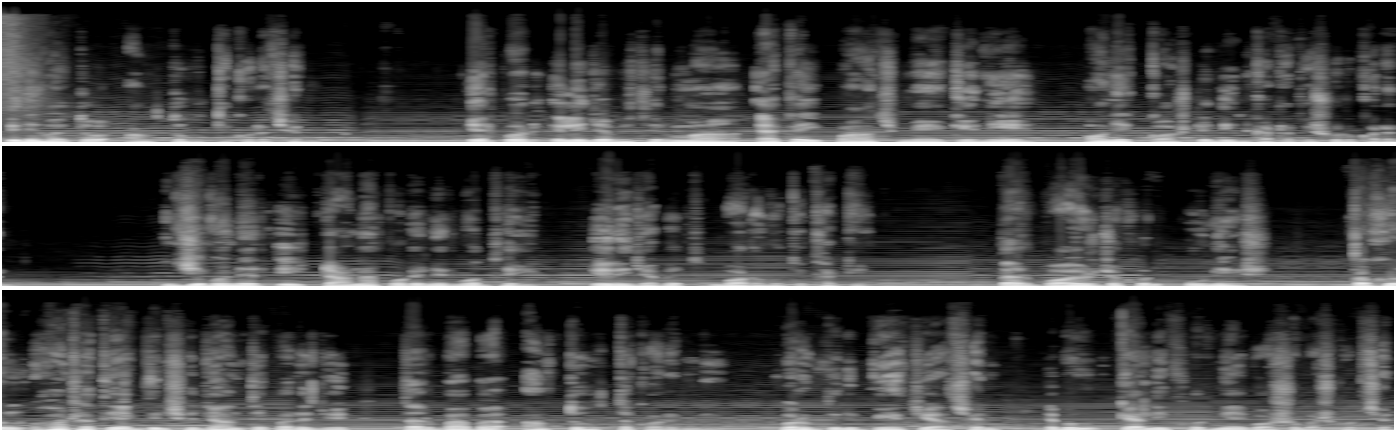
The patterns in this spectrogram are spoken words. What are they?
তিনি হয়তো আত্মহত্যা করেছেন। এরপর এলিজাবেথের মা একাই পাঁচ মেয়েকে নিয়ে অনেক কষ্টে দিন কাটাতে শুরু করেন। জীবনের এই টানা টানাপোড়েনের মধ্যেই এলিজাবেথ বড় হতে থাকে। তার বয়স যখন উনিশ, তখন হঠাৎই একদিন সে জানতে পারে যে তার বাবা আত্মহত্যা করেননি। বরং তিনি বেঁচে আছেন এবং ক্যালিফোর্নিয়ায় বসবাস করছেন।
